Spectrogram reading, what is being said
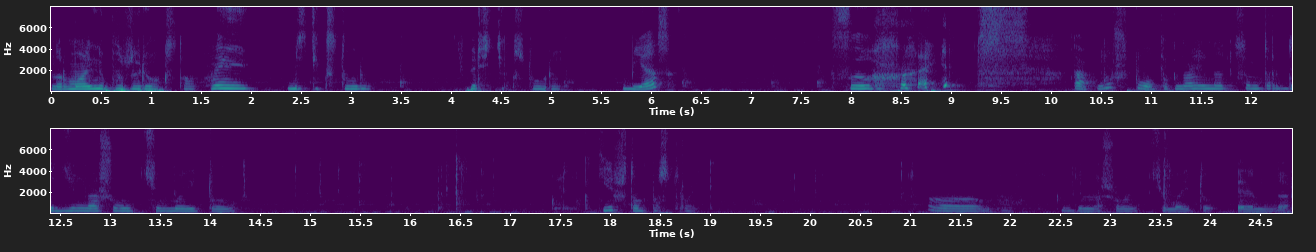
нормальный пузырек стал. Эй, без текстуры. Теперь с текстурой. Без? С. Так, ну что, погнали на центр, дадим нашему тиммейту. Блин, какие же там постройки? А, Дадим нашему тиммейту Эндер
